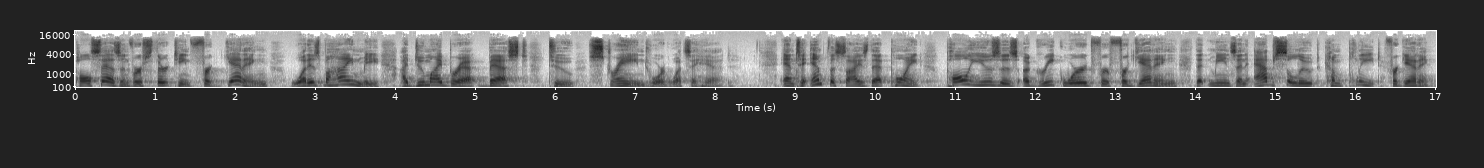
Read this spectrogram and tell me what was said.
Paul says in verse 13, forgetting what is behind me, I do my best to strain toward what's ahead. And to emphasize that point, Paul uses a Greek word for forgetting that means an absolute, complete forgetting.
